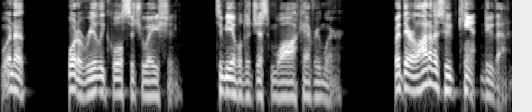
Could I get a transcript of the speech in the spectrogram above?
What a what a really cool situation to be able to just walk everywhere. But there are a lot of us who can't do that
